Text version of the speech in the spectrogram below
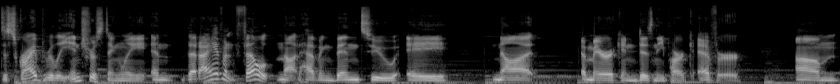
described really interestingly, and that I haven't felt not having been to a not American Disney park ever. Um,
